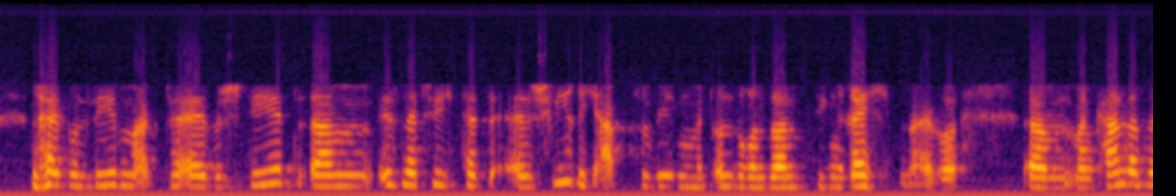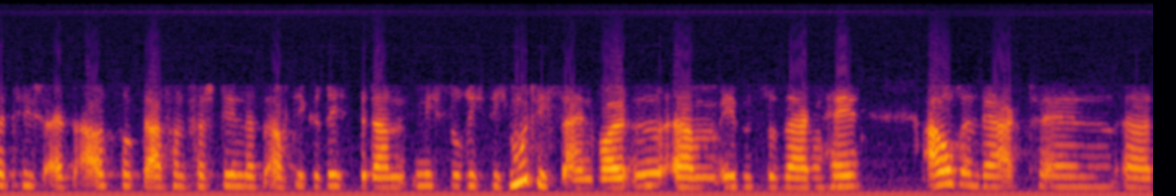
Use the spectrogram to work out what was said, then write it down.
Leib und Leben aktuell besteht, ähm, ist natürlich äh, schwierig abzuwägen mit unseren sonstigen Rechten. Also ähm, man kann das natürlich als Ausdruck davon verstehen, dass auch die Gerichte dann nicht so richtig mutig sein wollten, ähm, eben zu sagen, hey, auch in der aktuellen äh,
